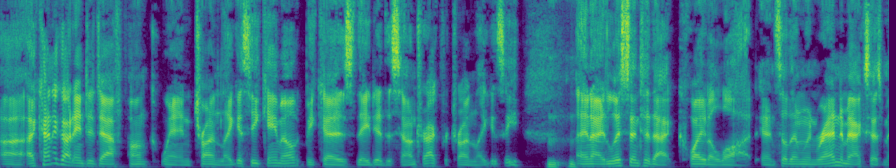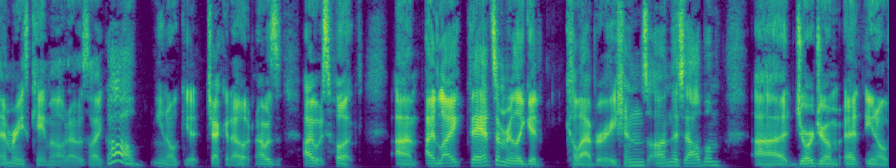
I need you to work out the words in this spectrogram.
uh, I kind of got into Daft Punk when Tron Legacy came out because they did the soundtrack for Tron Legacy, mm-hmm. and I listened to that quite a lot. And so then when Random Access Memories came out, I was like, oh, you know, get, check it out. And I was, I was hooked. Um, I like they had some really good collaborations on this album. Uh, Giorgio, uh, you know,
